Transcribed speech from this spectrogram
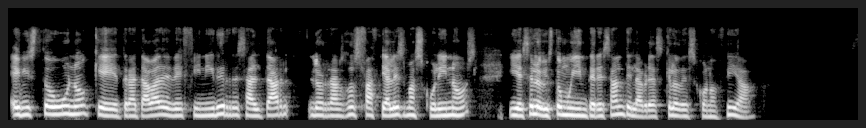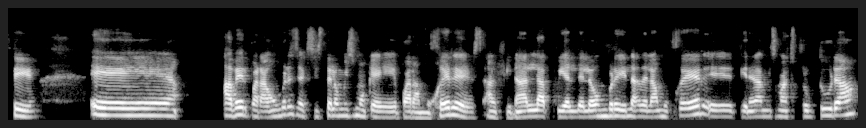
he visto uno que trataba de definir y resaltar los rasgos faciales masculinos y ese lo he visto muy interesante y la verdad es que lo desconocía. Sí. Eh, a ver, para hombres existe lo mismo que para mujeres. Al final la piel del hombre y la de la mujer eh, tiene la misma estructura,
